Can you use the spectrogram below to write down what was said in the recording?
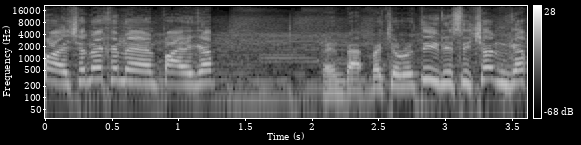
ฝ่ายชนะคะแนนไปครับ เป็นแบบ majority decision ครับ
